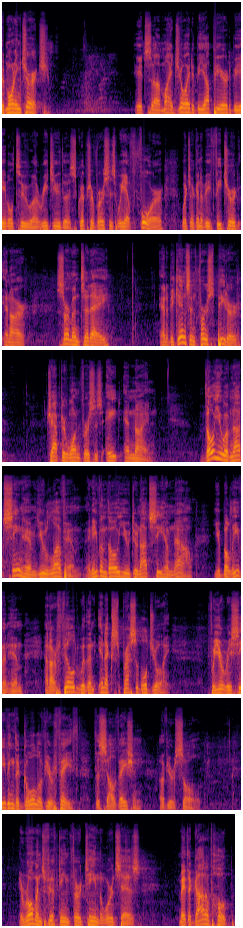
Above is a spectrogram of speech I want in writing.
Good morning, church. It's uh, my joy to be up here to be able to uh, read you the scripture verses. We have four, which are going to be featured in our sermon today. And it begins in 1 Peter chapter 1, verses 8 and 9. Though you have not seen him, you love him. And even though you do not see him now, you believe in him and are filled with an inexpressible joy for you're receiving the goal of your faith, the salvation of your soul. In Romans 15 13, the word says, May the God of hope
